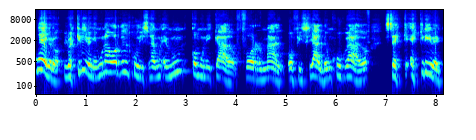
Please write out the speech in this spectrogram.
negro lo escriben en una orden judicial, en un comunicado formal, oficial de un juzgado, se escriben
